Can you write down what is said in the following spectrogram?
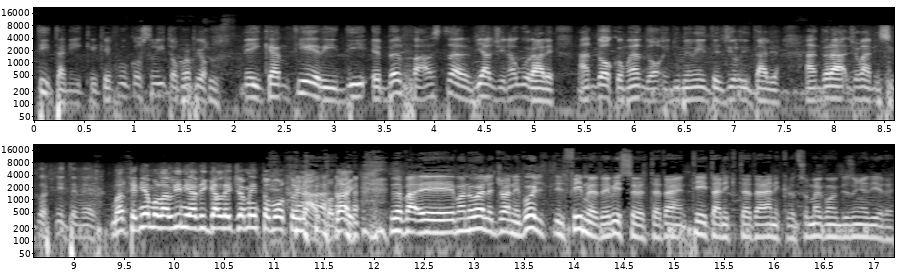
Titanic che fu costruito proprio Giusto. nei cantieri di eh, Belfast. Il viaggio inaugurale andò come andò, indubbiamente il Giro d'Italia andrà Giovanni sicuramente meglio. Manteniamo la linea di galleggiamento molto in alto, dai. eh, Emanuele Giovanni, voi il, il film l'avete visto il Titanic, Titanic, Titanic, non so mai come bisogna dire.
